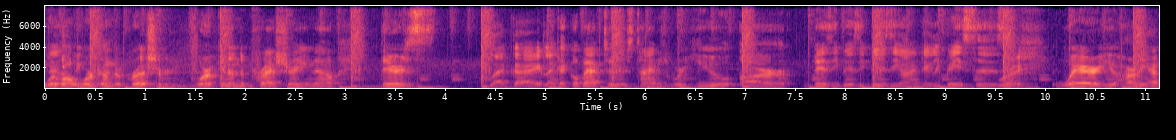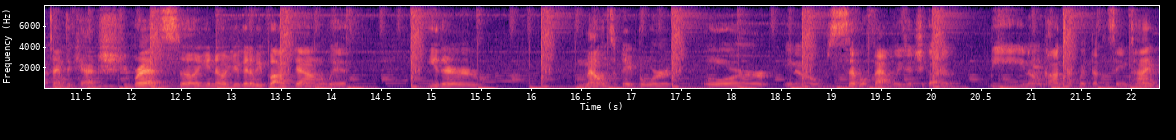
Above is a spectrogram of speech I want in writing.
What know, about work under pressure? working under pressure you know there's like i like i go back to there's times where you are busy busy busy on a daily basis Right. where you hardly have time to catch your breath so you know you're gonna be bogged down with either mountains of paperwork or you know several families that you gotta be you know in contact with at the same time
